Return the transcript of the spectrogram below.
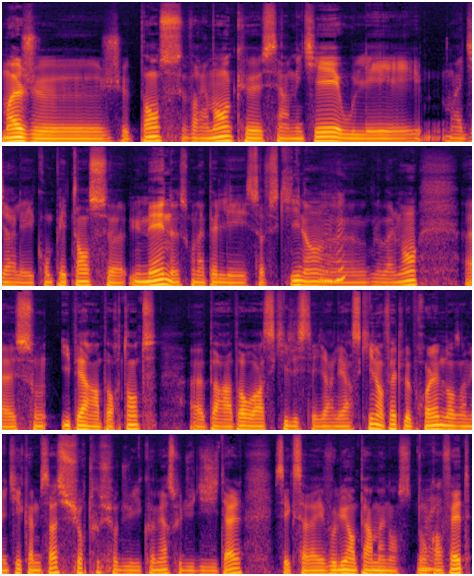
Moi, je, je pense vraiment que c'est un métier où les, on va dire, les compétences humaines, ce qu'on appelle les soft skills hein, mm-hmm. euh, globalement, euh, sont hyper importantes euh, par rapport aux hard skills, c'est-à-dire les hard skills. En fait, le problème dans un métier comme ça, surtout sur du e-commerce ou du digital, c'est que ça va évoluer en permanence. Donc en fait,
